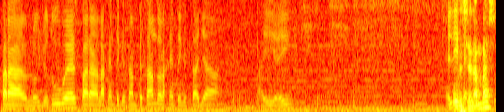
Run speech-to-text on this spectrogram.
para los youtubers, para la gente que está empezando, la gente que está ya ahí, ahí. ¿Puede Elige. ser ambas?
